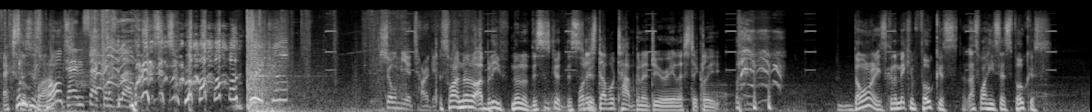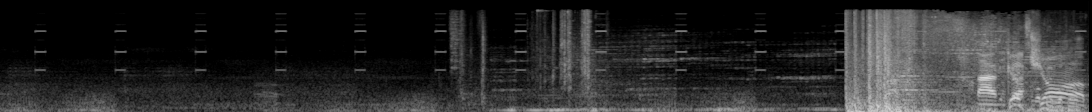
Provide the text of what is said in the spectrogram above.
What Excellent is his plan. plot? Ten seconds left. What is his plot? Show me a target. It's fine. No, no, I believe. No, no, this is good. This What is is good. double tap gonna do realistically? Don't worry, it's gonna make him focus. That's why he says focus. Nah, Good yeah. job.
